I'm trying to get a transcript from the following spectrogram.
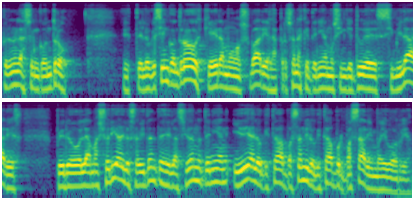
pero no las encontró. Este, lo que sí encontró es que éramos varias las personas que teníamos inquietudes similares, pero la mayoría de los habitantes de la ciudad no tenían idea de lo que estaba pasando y lo que estaba por pasar en Baigorria.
